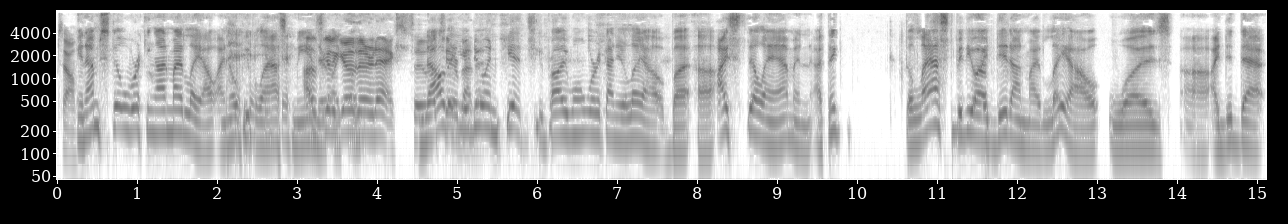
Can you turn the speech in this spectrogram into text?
So And I'm still working on my layout. I know people ask me. I and was they're going like, to go "Well, there next. So now that you're about doing kits, you probably won't work on your layout, but uh, I still am. And I think the last video I did on my layout was uh, I did that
